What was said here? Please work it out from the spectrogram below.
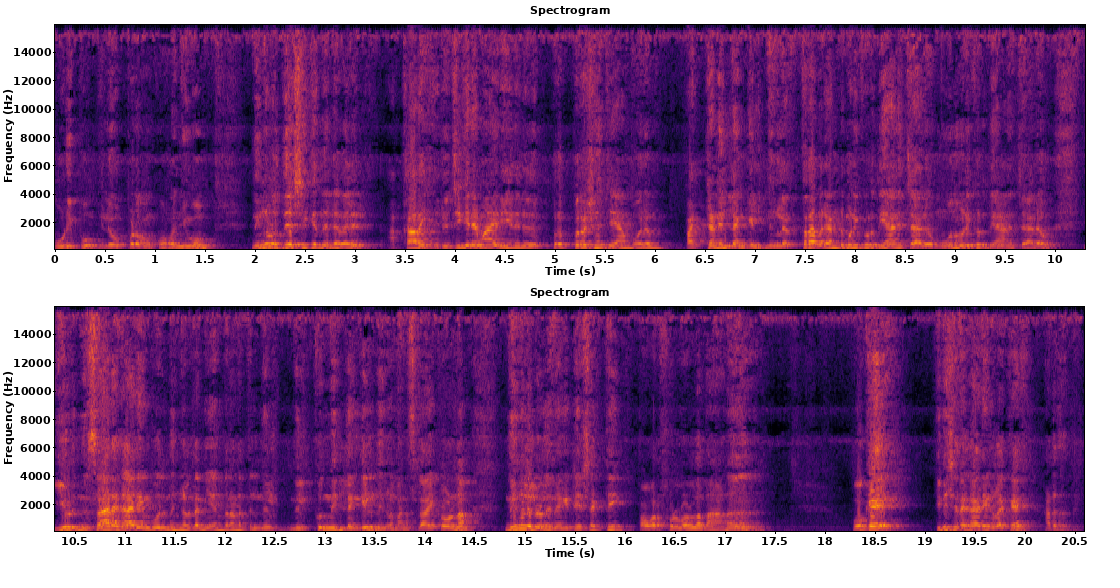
കൂടിപ്പോവും ഇല്ല ഉപ്പടമ കുറഞ്ഞു പോവും. നിങ്ങൾ ഉദ്ദേശിക്കുന്ന ലെവലിൽ ആ കറി രുചികരമായ രീതിയിൽ പ്രിപ്പറേഷൻ ചെയ്യാൻ പോലും പറ്റണില്ലെങ്കിൽ നിങ്ങൾ എത്ര രണ്ടു മണിക്കൂർ ധ്യാനിച്ചാലോ മൂന്ന് മണിക്കൂർ ധ്യാനിച്ചാലോ ഈ ഒരു നിസ്സാര കാര്യം പോലും നിങ്ങളുടെ നിയന്ത്രണത്തിൽ നിൽക്കുന്നില്ലെങ്കിൽ നിങ്ങൾ മനസ്സിലാക്കിക്കൊള്ളണം നിങ്ങളിലുള്ള നെഗറ്റീവ് ശക്തി പവർഫുൾ ഉള്ളതാണ്. ഓക്കെ ഇനി ചില കാര്യങ്ങളൊക്കെ അടുത്തത്.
